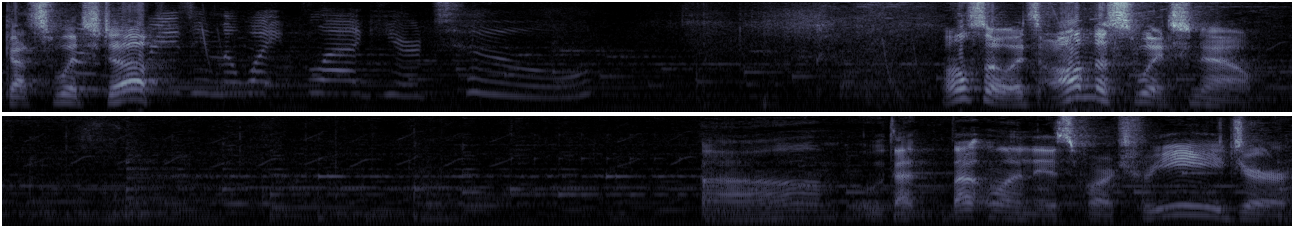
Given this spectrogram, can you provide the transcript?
Got switched up. Raising the white flag here too. Also, it's on the Switch now. Um, ooh, that that one is for Treasure.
